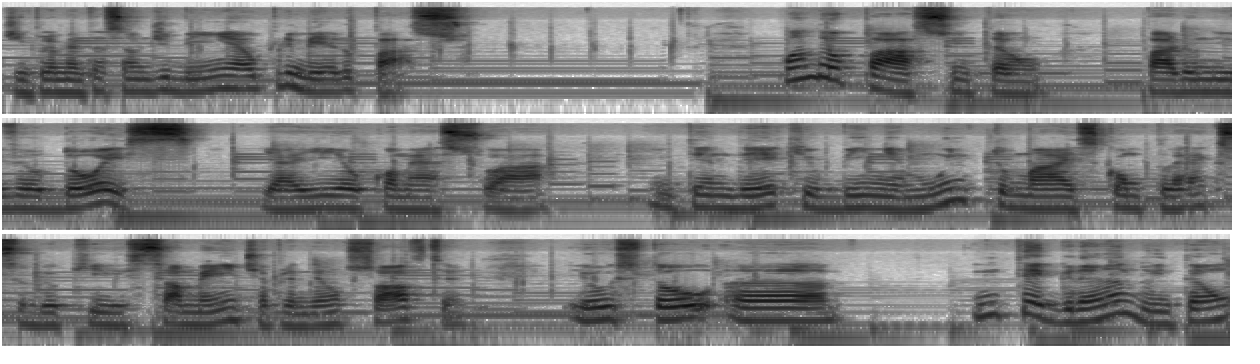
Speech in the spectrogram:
de implementação de BIM é o primeiro passo. Quando eu passo então para o nível 2, e aí eu começo a entender que o BIM é muito mais complexo do que somente aprender um software, eu estou uh, integrando então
